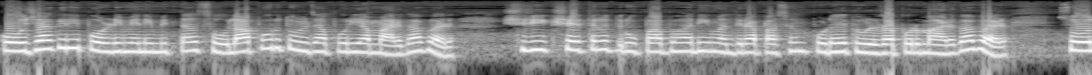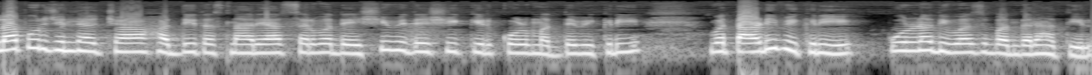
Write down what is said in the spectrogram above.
कोजागिरी पौर्णिमेनिमित्त सोलापूर तुळजापूर या मार्गावर श्री क्षेत्र रूपाभवानी मंदिरापासून पुढे तुळजापूर मार्गावर सोलापूर जिल्ह्याच्या हद्दीत असणाऱ्या सर्व देशी विदेशी किरकोळ मद्य विक्री व ताडी विक्री पूर्ण दिवस बंद राहतील.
